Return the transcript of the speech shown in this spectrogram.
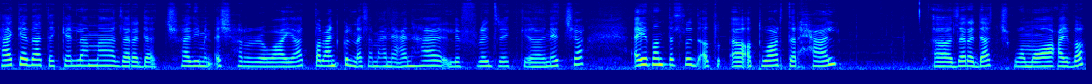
هكذا تكلم زراداتش. هذه من أشهر الروايات. طبعا كلنا سمعنا عنها لفريدريك نيتشه. أيضا تسرد أطوار ترحال زراداتش ومواعظة.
